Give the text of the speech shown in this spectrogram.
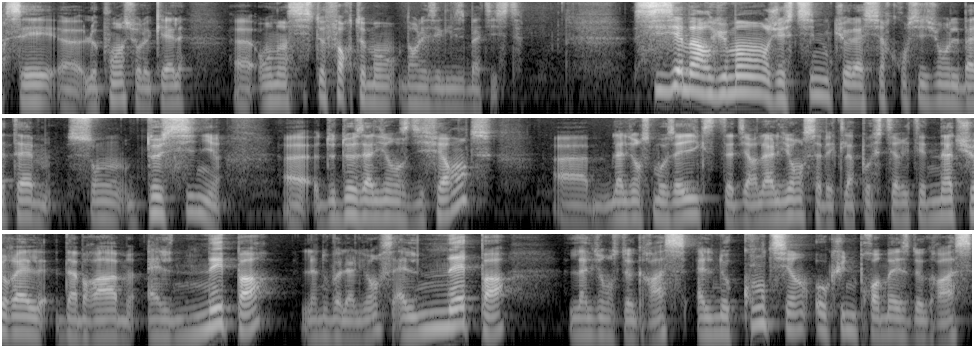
C'est euh, le point sur lequel on insiste fortement dans les églises baptistes. Sixième argument, j'estime que la circoncision et le baptême sont deux signes de deux alliances différentes. l'alliance mosaïque, c'est-à-dire l'alliance avec la postérité naturelle d'Abraham, elle n'est pas la nouvelle alliance, elle n'est pas l'alliance de grâce, elle ne contient aucune promesse de grâce,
